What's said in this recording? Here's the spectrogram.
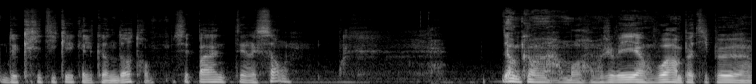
de critiquer quelqu'un d'autre. C'est pas intéressant. Donc, euh, bon, je vais voir un petit peu, euh,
